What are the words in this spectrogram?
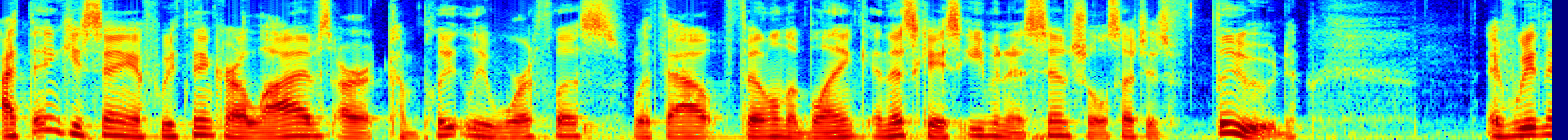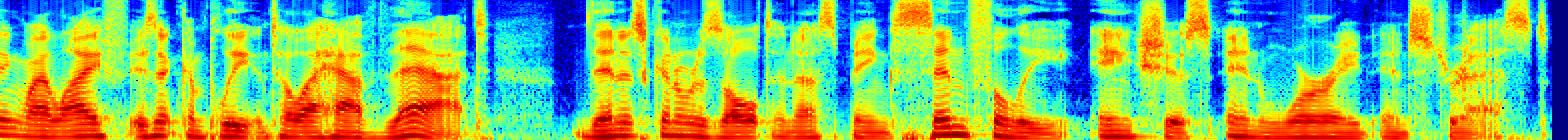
I think he's saying if we think our lives are completely worthless without fill in the blank, in this case, even essential, such as food, if we think my life isn't complete until I have that, then it's going to result in us being sinfully anxious and worried and stressed.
